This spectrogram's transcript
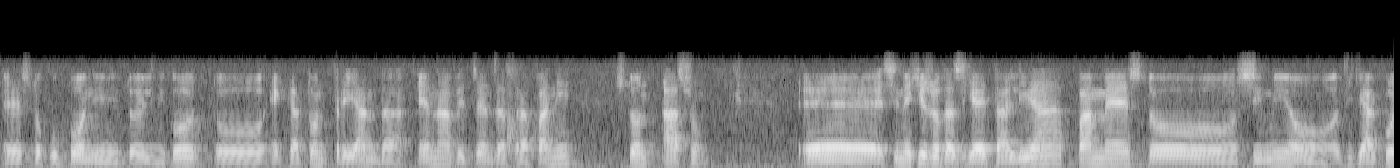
ε, στο κουπόνι το ελληνικό το 131 Βιτζέντζα Τραπάνι στον Άσο. Ε, συνεχίζοντας για Ιταλία πάμε στο σημείο 200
